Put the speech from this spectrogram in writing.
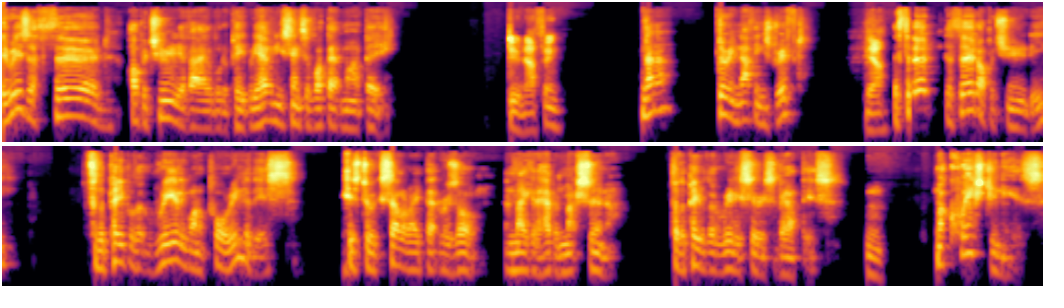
There is a third opportunity available to people. Do you have any sense of what that might be? Do nothing. No, no. Doing nothing's drift. Yeah. The third, the third opportunity for the people that really want to pour into this is to accelerate that result and make it happen much sooner for the people that are really serious about this. Hmm. My question is,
